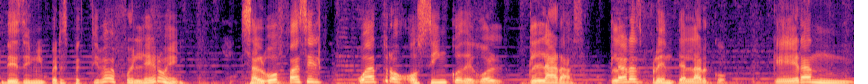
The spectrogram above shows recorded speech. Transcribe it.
Desde mi perspectiva fue el héroe. Salvó fácil 4 o 5 de gol claras, claras frente al arco, que eran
